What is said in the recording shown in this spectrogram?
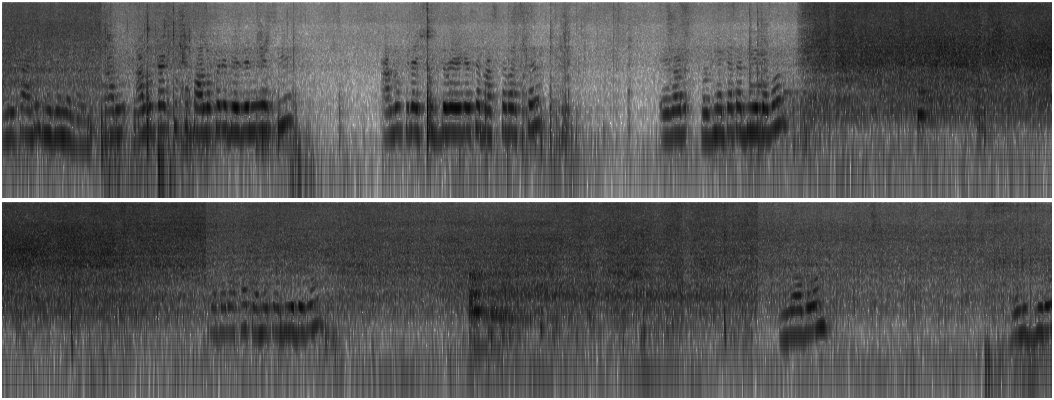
আলুটা আগে ভেজে নেব। আলু আলুটা একটু খুব ভালো করে ভেজে নিয়েছি। আলু প্রায় সিদ্ধ হয়ে গেছে বাঁচতে বাঁচতে। এবার সজনে ডাঁটা দিয়ে দেবো। কেটে রাখা টমেটো দিয়ে দেবো। লবণ, হলুদ গুঁড়ো।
